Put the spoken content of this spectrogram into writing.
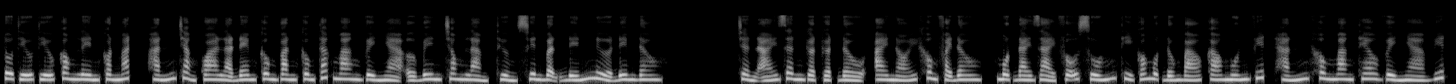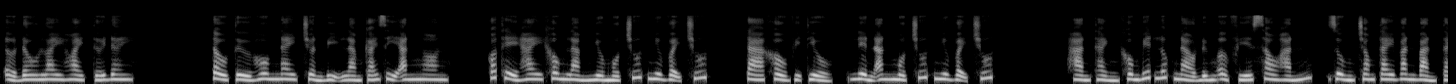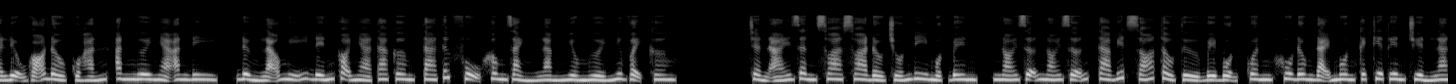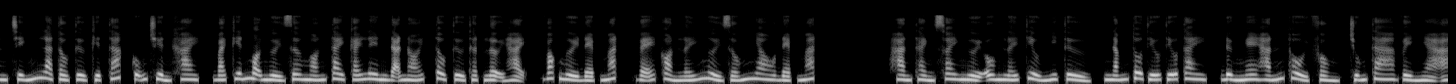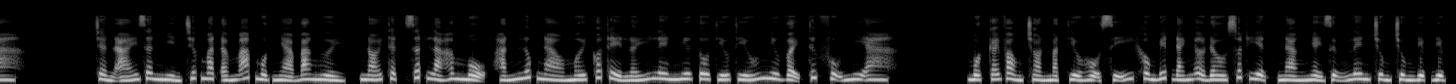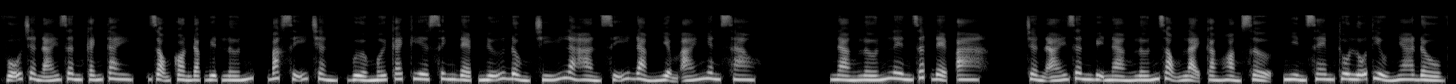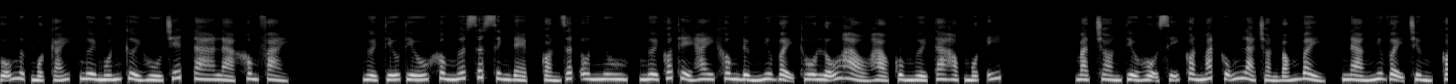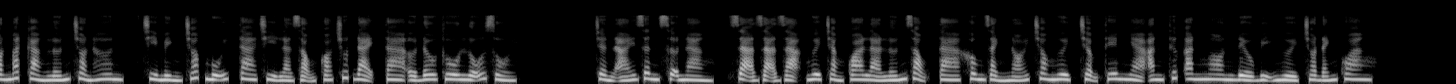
Tô Thiếu Thiếu cong lên con mắt, hắn chẳng qua là đem công văn công tác mang về nhà ở bên trong làm thường xuyên bận đến nửa đêm đâu. Trần Ái Dân gật gật đầu, ai nói không phải đâu, một đài giải phẫu xuống thì có một đống báo cáo muốn viết hắn không mang theo về nhà viết ở đâu loay hoay tới đây. Tàu tử hôm nay chuẩn bị làm cái gì ăn ngon, có thể hay không làm nhiều một chút như vậy chút, ta khẩu vị tiểu, liền ăn một chút như vậy chút. Hàn Thành không biết lúc nào đứng ở phía sau hắn, dùng trong tay văn bản tài liệu gõ đầu của hắn, ăn ngươi nhà ăn đi, đừng lão nghĩ đến cọ nhà ta cơm, ta tức phụ không rảnh làm nhiều người như vậy cơm. Trần Ái Dân xoa xoa đầu trốn đi một bên, nói giỡn nói giỡn, ta biết rõ tàu tử bề bộn quân khu đông đại môn cái kia tuyên truyền lan chính là tàu tử kiệt tác cũng truyền khai, bái kiến mọi người giơ ngón tay cái lên đã nói tàu tử thật lợi hại, vóc người đẹp mắt, vẽ còn lấy người giống nhau đẹp mắt. Hàn Thành xoay người ôm lấy tiểu nhi tử, nắm tô thiếu thiếu tay, đừng nghe hắn thổi phồng, chúng ta về nhà a. Trần Ái Dân nhìn trước mắt ấm áp một nhà ba người, nói thật rất là hâm mộ, hắn lúc nào mới có thể lấy lên như tô thiếu thiếu như vậy tức phụ nhi a. Một cái vòng tròn mặt tiểu hộ sĩ không biết đánh ở đâu xuất hiện, nàng nhảy dựng lên trùng trùng điệp điệp vỗ Trần Ái Dân cánh tay, giọng còn đặc biệt lớn, bác sĩ Trần, vừa mới cái kia xinh đẹp nữ đồng chí là hàn sĩ đảm nhiệm ái nhân sao. Nàng lớn lên rất đẹp a Trần Ái Dân bị nàng lớn giọng lại càng hoảng sợ, nhìn xem thua lỗ tiểu nha đầu vỗ ngực một cái, ngươi muốn cười hù chết ta là không phải. Người tiếu tiếu không ngớt rất xinh đẹp, còn rất ôn nhu, ngươi có thể hay không đừng như vậy thô lỗ hào hào cùng người ta học một ít. Mặt tròn tiểu hộ sĩ con mắt cũng là tròn bóng bẩy, nàng như vậy chừng, con mắt càng lớn tròn hơn, chỉ mình chóp mũi ta chỉ là giọng có chút đại ta ở đâu thô lỗ rồi. Trần ái dân sợ nàng, dạ dạ dạ ngươi chẳng qua là lớn giọng ta không rảnh nói cho ngươi chậm thêm nhà ăn thức ăn ngon đều bị người cho đánh quang.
